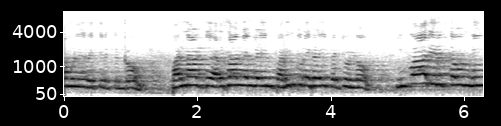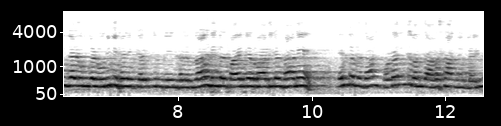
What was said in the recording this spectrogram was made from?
அமுலில் வைத்திருக்கின்றோம். பன்னாட்டு அரசாங்கங்களின் பரிந்துரைகளை பெற்றுள்ளோம். இவ்வாறு இருக்கவும் நீங்கள் உங்கள் உரிமைகளை கேட்கின்றீர்கள் என்றால் நீங்கள் பயங்கரவாதிகள் தானே என்பதுதான் தொடர்ந்து வந்த அரசாங்கங்களின்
